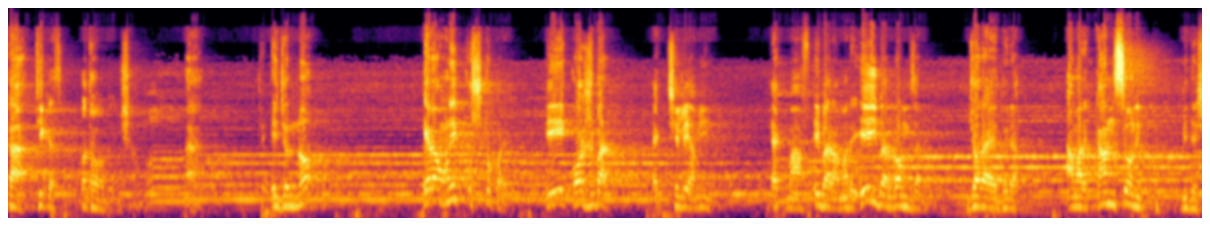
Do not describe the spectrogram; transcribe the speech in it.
কা, ঠিক আছে, কথা হবে হ্যাঁ। এই জন্য এরা অনেক কষ্ট করে। এই কসবার এক ছেলে আমি, এক মাস এবার আমার, এইবার রমজানে জরায় ধরা আমার কানছে অনেক বিদেশ,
